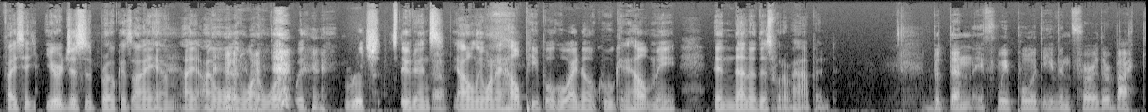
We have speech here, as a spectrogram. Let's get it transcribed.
if I said you're just as broke as I am, I, I only want to work with rich students. Oh. I only want to help people who I know who can help me. Then none of this would have happened. But then, if we pull it even further back,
